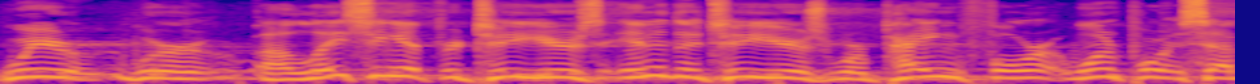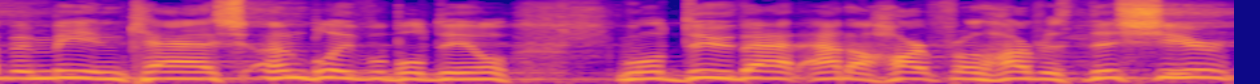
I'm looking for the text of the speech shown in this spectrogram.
We're, we're uh, leasing it for two years. Into the two years, we're paying for it 1.7 million cash. Unbelievable deal. We'll do that out of Heart for the Harvest this year.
